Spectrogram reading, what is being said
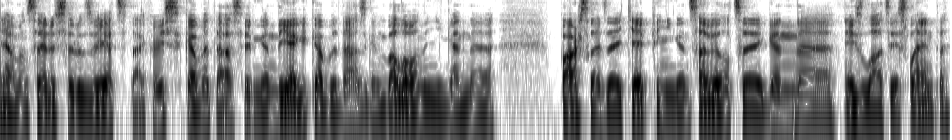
Jā, man servis ir uz vietas, tā ka visi kabatās ir gan diegi kabatās, gan baloniņi, gan uh, pārslēdzēji ķepiņi, gan savilcēji, gan uh, izolācijas lente.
